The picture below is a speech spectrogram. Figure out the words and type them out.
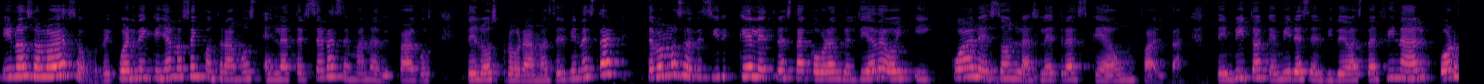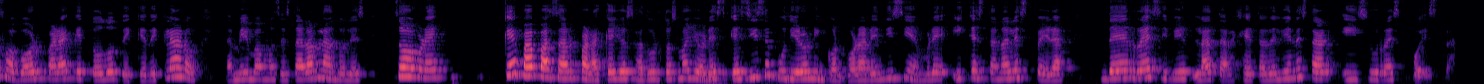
Y no solo eso, recuerden que ya nos encontramos en la tercera semana de pagos de los programas del bienestar. Te vamos a decir qué letra está cobrando el día de hoy y cuáles son las letras que aún faltan. Te invito a que mires el video hasta el final, por favor, para que todo te quede claro. También vamos a estar hablándoles sobre ¿Qué va a pasar para aquellos adultos mayores que sí se pudieron incorporar en diciembre y que están a la espera de recibir la tarjeta del bienestar y su respuesta?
